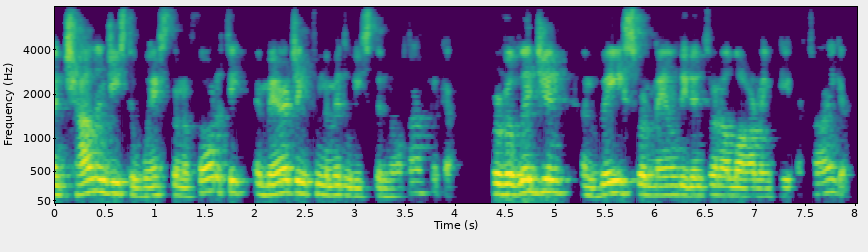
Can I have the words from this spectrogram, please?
and challenges to Western authority emerging from the Middle East and North Africa, where religion and race were melded into an alarming paper tiger.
